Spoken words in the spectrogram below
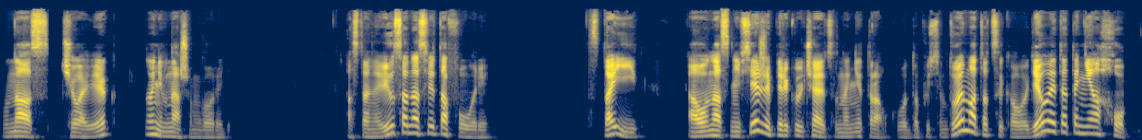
у нас человек, ну не в нашем городе, остановился на светофоре, стоит, а у нас не все же переключаются на нейтралку. Вот, допустим, твой мотоцикл делает это неохотно.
